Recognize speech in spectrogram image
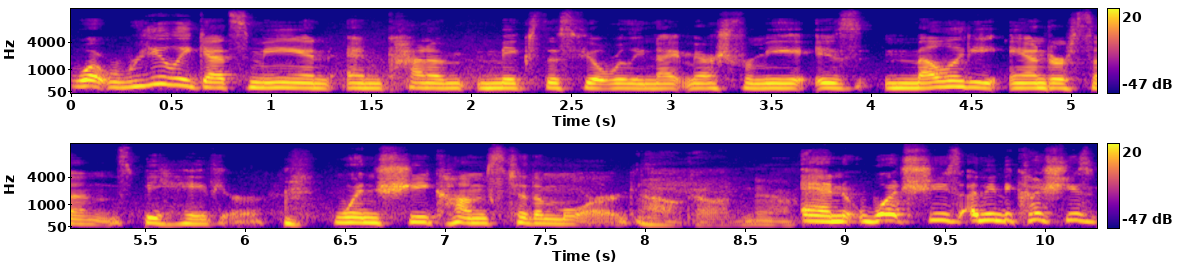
What really gets me and, and kind of makes this feel really nightmarish for me is Melody Anderson's behavior when she comes to the morgue. Oh, God. Yeah. And what she's, I mean, because she's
